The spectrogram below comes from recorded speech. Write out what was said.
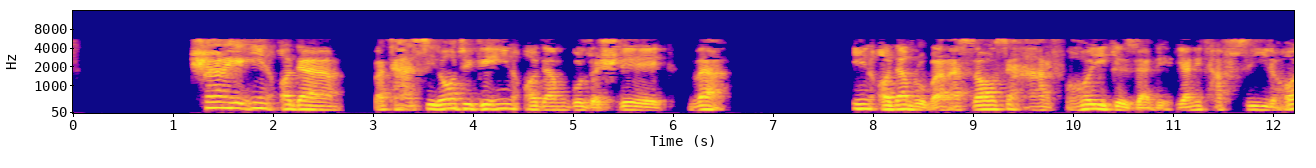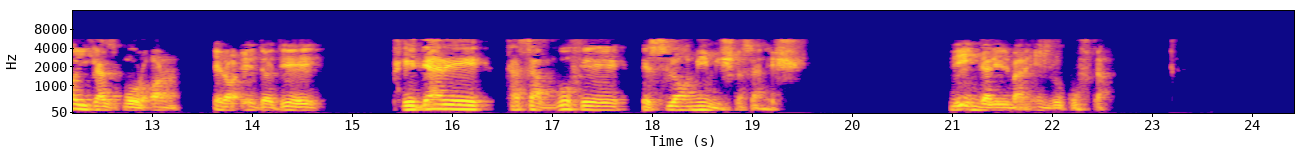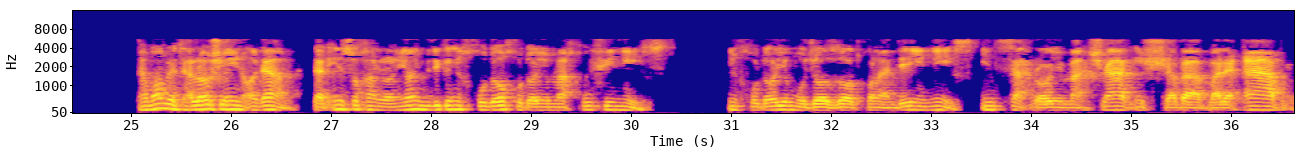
شرح این آدم و تأثیراتی که این آدم گذاشته و این آدم رو بر اساس حرفهایی که زده یعنی تفسیرهایی که از قرآن ارائه داده پدر تصوف اسلامی میشناسنش. به این دلیل من این رو گفتم. تمام تلاش این آدم در این سخنرانی این بوده که این خدا خدای مخوفی نیست. این خدای مجازات کننده ای نیست. این صحرای محشر این شب اول قبر.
